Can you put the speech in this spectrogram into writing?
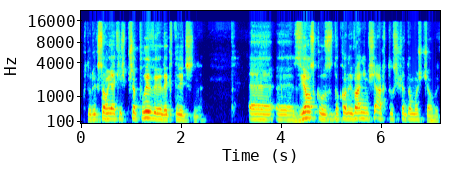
w których są jakieś przepływy elektryczne e, e, w związku z dokonywaniem się aktów świadomościowych.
